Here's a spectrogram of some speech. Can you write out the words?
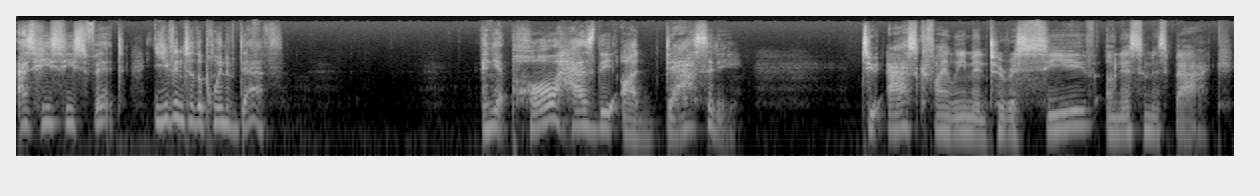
as he sees fit, even to the point of death. And yet, Paul has the audacity to ask Philemon to receive Onesimus back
